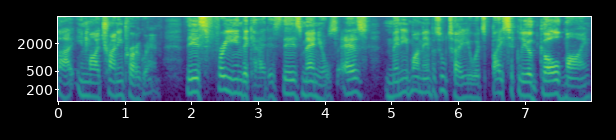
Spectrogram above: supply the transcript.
uh, in my training program there's free indicators there's manuals. As many of my members will tell you it's basically a gold mine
